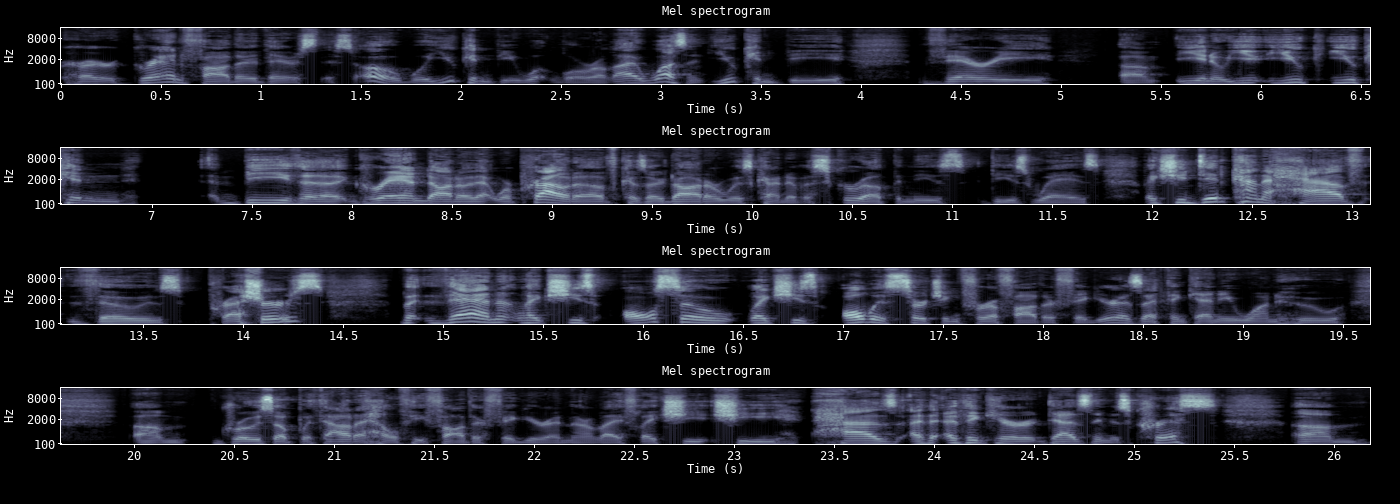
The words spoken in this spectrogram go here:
her grandfather there's this oh well you can be what lorelai wasn't you can be very um, you know you you you can be the granddaughter that we're proud of because our daughter was kind of a screw up in these these ways. Like she did kind of have those pressures but then like she's also like she's always searching for a father figure as i think anyone who um, grows up without a healthy father figure in their life. Like she she has i, th- I think her dad's name is chris um,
